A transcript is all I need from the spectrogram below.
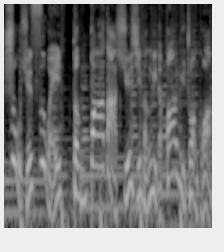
数学思维等八大学习能力的发育状况。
